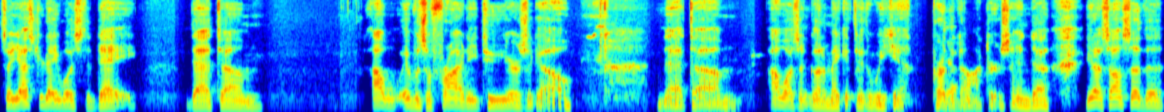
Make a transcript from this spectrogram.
so yesterday was the day that um, I it was a Friday two years ago that um, I wasn't going to make it through the weekend per yeah. the doctors. And uh, you know, it's also the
